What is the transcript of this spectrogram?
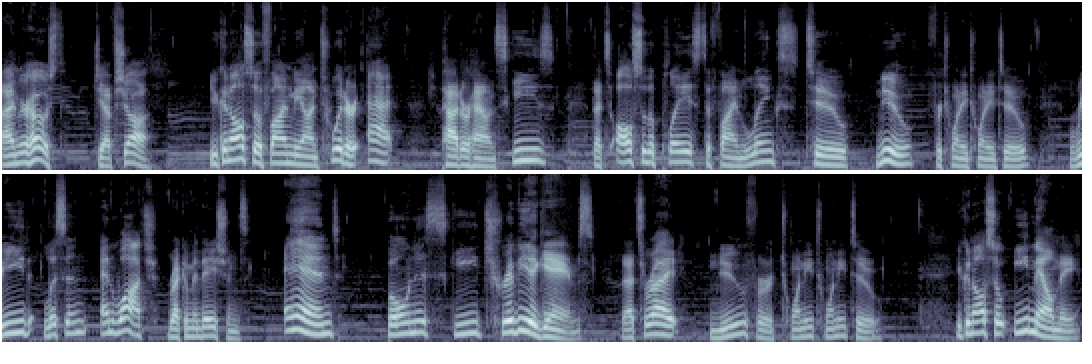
I'm your host, Jeff Shaw. You can also find me on Twitter at Powderhound Skis. That's also the place to find links to new for 2022 read, listen, and watch recommendations and bonus ski trivia games. That's right, new for 2022. You can also email me,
